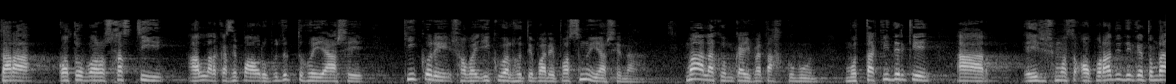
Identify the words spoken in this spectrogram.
তারা কত বড় শাস্তি আল্লাহর কাছে পাওয়ার উপযুক্ত হয়ে আসে, কি করে সবাই ইকুয়াল হতে পারে প্রশ্নই আসে না। মা আলাকুম কাইফা তাহকুমুন। মোত্তাকিদেরকে আর এই সমস্ত অপরাধীদেরকে তোমরা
